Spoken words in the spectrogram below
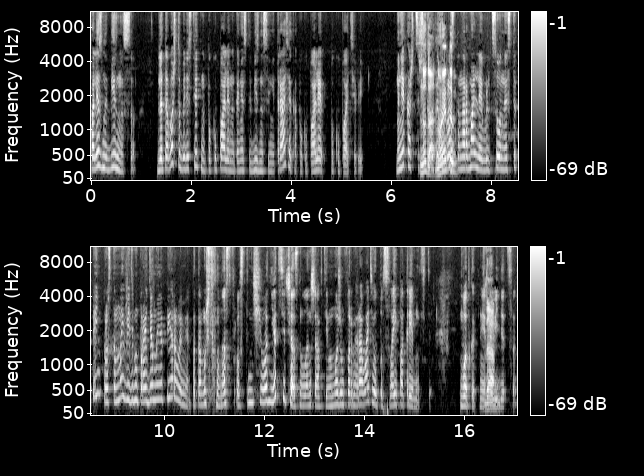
полезна бизнесу. Для того, чтобы действительно покупали наконец-то бизнесы не трафик, а покупали покупателей. Мне кажется, ну что да, вот это, это просто нормальная эволюционная ступень, просто мы, видимо, пройдем ее первыми, потому что у нас просто ничего нет сейчас на ландшафте, мы можем формировать его под свои потребности. Вот как мне да. это видится.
